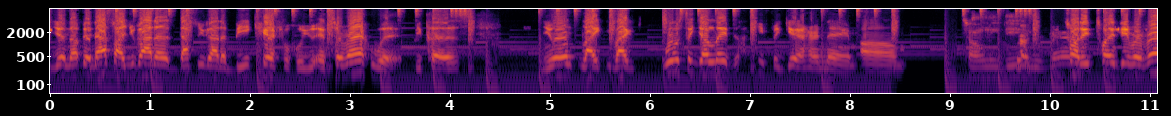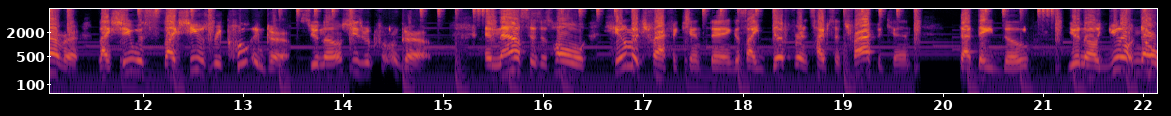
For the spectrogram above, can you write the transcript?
you know, and that's why you gotta that's you gotta be careful who you interact with because you don't like like what was the young lady? I keep forgetting her name. Um, Tony D. Rivera. Tony, Tony D. Rivera. Like she was like she was recruiting girls, you know, she's recruiting girls. And now since this whole human trafficking thing, it's like different types of trafficking that they do. You know, you don't know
